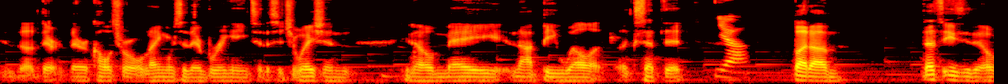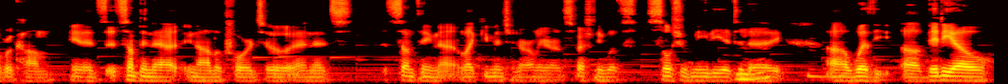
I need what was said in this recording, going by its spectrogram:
the, their their cultural language that they're bringing to the situation, you know, may not be well accepted. yeah. But um, that's easy to overcome. And it's it's something that you know I look forward to, and it's it's something that, like you mentioned earlier, especially with social media today, uh, with uh, video,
